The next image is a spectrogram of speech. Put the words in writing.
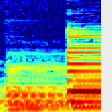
Música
